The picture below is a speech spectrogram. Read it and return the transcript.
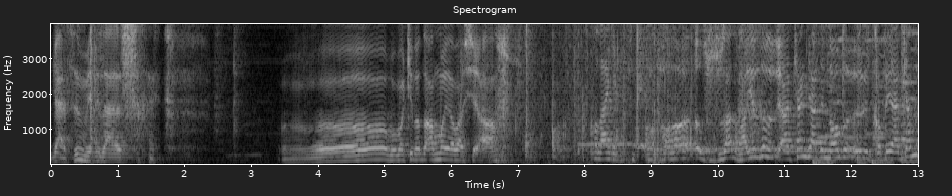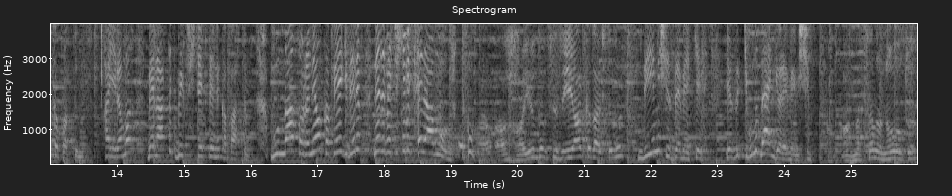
gelsin veriler. Oo, bu makine de amma yavaş ya. Kolay gelsin. Aa, Suzan hayırdır erken geldin ne oldu? Ee, Kafeyi erken mi kapattınız? Hayır ama ben artık Betüş defterini kapattım. Bundan sonra ne o kafeye giderim ne de Betüş'le bir selamım olur. Puh. Aa, hayırdır siz iyi arkadaştınız. Değilmişiz demek ki. Yazık ki bunu ben görememişim. Anlatsana ne oldu?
